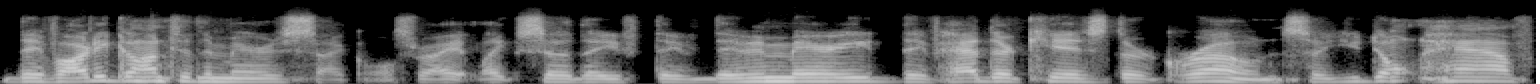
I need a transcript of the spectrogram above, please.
they've already gone through the marriage cycles, right? Like, so they've, they've, they've been married, they've had their kids, they're grown. So you don't have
